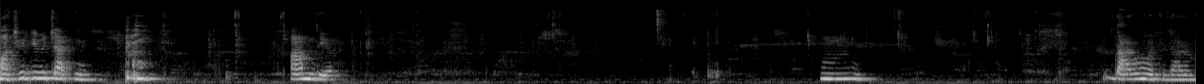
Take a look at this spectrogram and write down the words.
মাছের ডিমে চাটনি। আম দিয়ে। দারুণ হচ্ছে দারুণ।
